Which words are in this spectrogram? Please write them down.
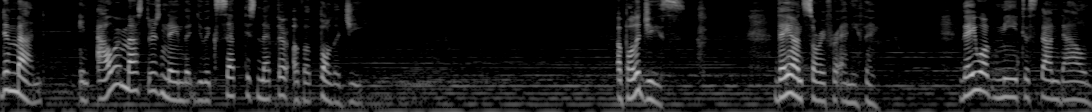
demand, in our master's name, that you accept this letter of apology. Apologies. They aren't sorry for anything. They want me to stand down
